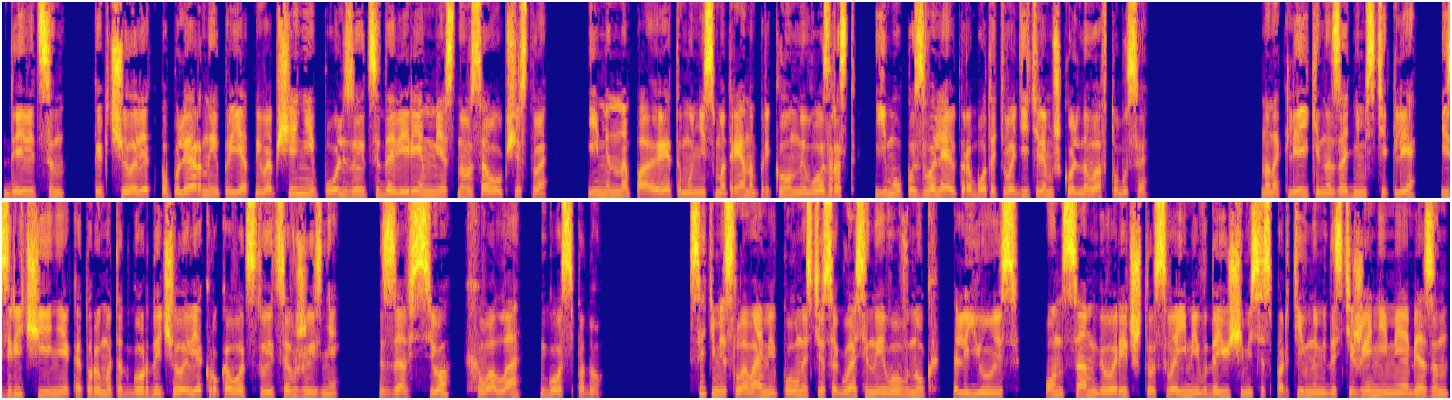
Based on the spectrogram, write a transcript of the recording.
Дэвидсон, как человек популярный и приятный в общении, пользуется доверием местного сообщества – Именно поэтому, несмотря на преклонный возраст, ему позволяют работать водителем школьного автобуса. На наклейке на заднем стекле изречение, которым этот гордый человек руководствуется в жизни. «За все хвала Господу». С этими словами полностью согласен и его внук Льюис. Он сам говорит, что своими выдающимися спортивными достижениями обязан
